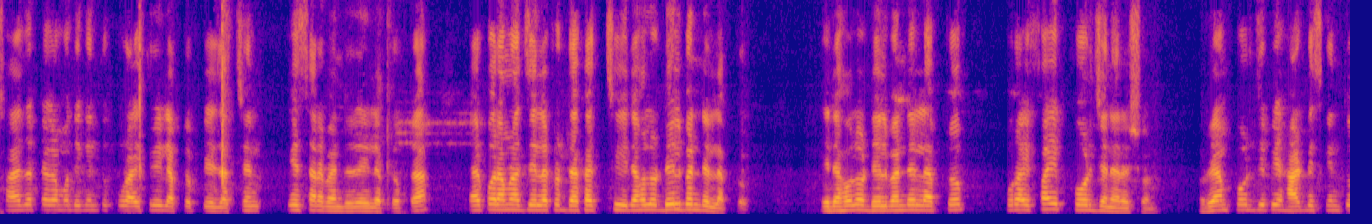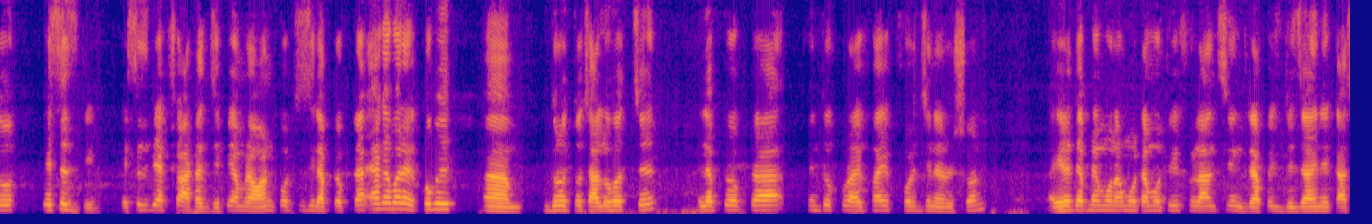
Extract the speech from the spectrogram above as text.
ছয় হাজার টাকার মধ্যে কিন্তু কোর আই থ্রি ল্যাপটপ পেয়ে যাচ্ছেন এছাড়া ব্র্যান্ডের এই ল্যাপটপটা তারপর আমরা যে ল্যাপটপ দেখাচ্ছি, এটা হলো ডেল ব্যান্ডের ল্যাপটপ এটা হলো ডেল ব্যান্ডের laptop core I five four generation RAM four GB hard disk কিন্তু এসএসডি এসএসডি একশো আঠাশ জিবি আমরা অন করতেছি ল্যাপটপটা একেবারে খুবই দূরত্ব চালু হচ্ছে। ল্যাপটপটা কিন্তু কোরাই ফাইভ ফোর জেনারেশন এটাতে আপনি মোটামুটি ফ্রিলান্সিং গ্রাফিক্স ডিজাইনের কাজ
